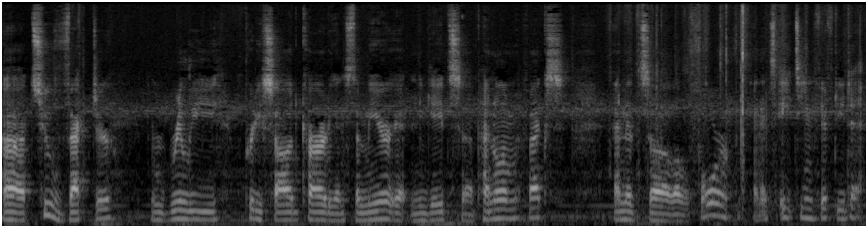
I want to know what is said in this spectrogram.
Uh, two Vector, really pretty solid card against the mirror, it negates uh, Pendulum effects and it's uh, level 4, and it's 1850 deck.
